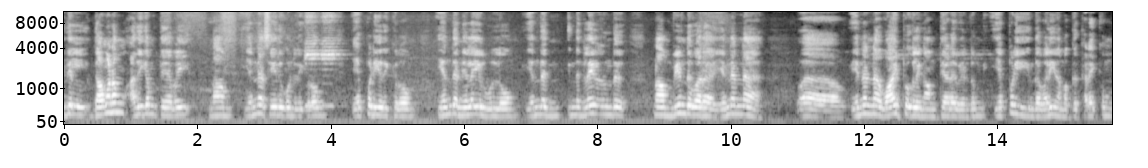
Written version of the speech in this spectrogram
இதில் கவனம் அதிகம் தேவை. நாம் என்ன செய்து கொண்டிருக்கிறோம்? எப்படி இருக்கிறோம்? எந்த நிலையில் உள்ளோம்? எந்த இந்த நிலையிலிருந்து நாம் மீண்டு வர என்னென்ன என்னென்ன வாய்ப்புகளை நாம் தேட வேண்டும்? எப்படி இந்த வழி நமக்கு கிடைக்கும்?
